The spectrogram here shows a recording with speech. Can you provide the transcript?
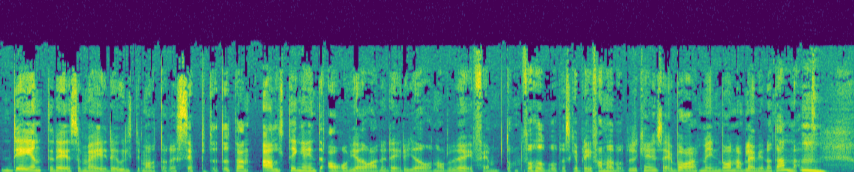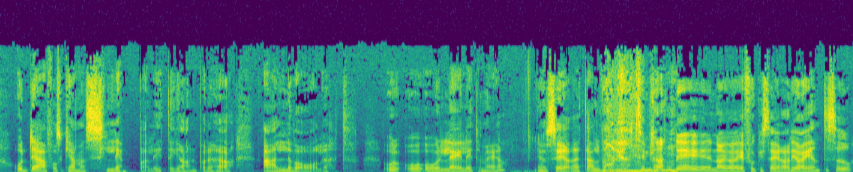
det är inte det som är det ultimata receptet. Utan allting är inte avgörande det du gör när du är 15. För hur det ska bli framöver. Du kan ju se, bara min bana blev ju något annat. Mm. Och därför så kan man släppa lite grann på det här allvaret. Och, och, och le lite mer jag ser rätt allvarlig ut ibland. Det är när jag är fokuserad. Jag är inte sur.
